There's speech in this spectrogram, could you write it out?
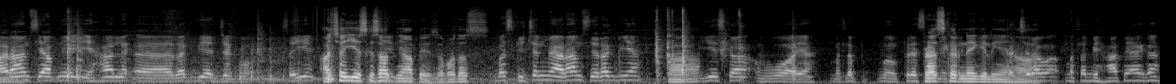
आराम से आपने यहाँ रख दिया जग को सही है। अच्छा ये इसके साथ यहाँ पे ज़बरदस्त। बस किचन में आराम से रख दिया। हाँ। ये इसका वो आया मतलब प्रेस प्रेस करने करने के लिए। कचरा हाँ। मतलब यहाँ पे आएगा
